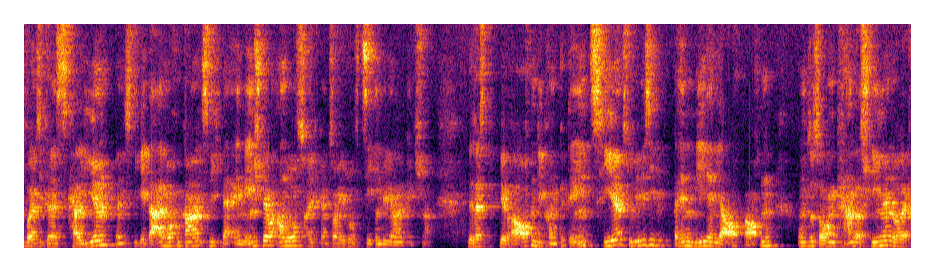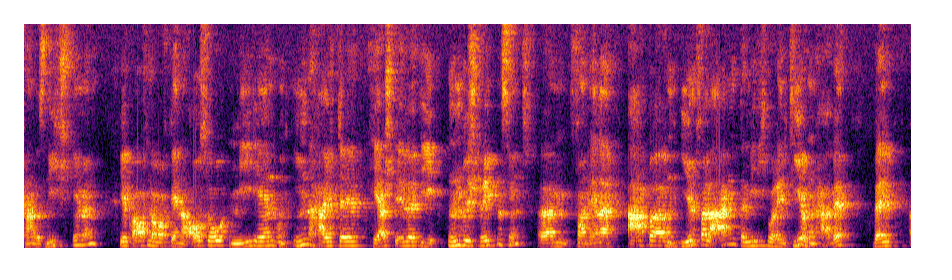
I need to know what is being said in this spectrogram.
vor allem, Sie können skalieren, wenn ich es digital machen kann, ist nicht mehr ein Mensch, der anruft, sondern ich kann sagen, ich rufe 10 Millionen Menschen an. Das heißt, wir brauchen die Kompetenz hier, so wie wir sie bei den Medien ja auch brauchen, um zu sagen, kann das stimmen oder kann das nicht stimmen. Wir brauchen aber auch genauso Medien und Inhaltehersteller, die unbestritten sind, ähm, von einer APA und ihren Verlagen, damit ich Orientierung habe. Weil äh,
